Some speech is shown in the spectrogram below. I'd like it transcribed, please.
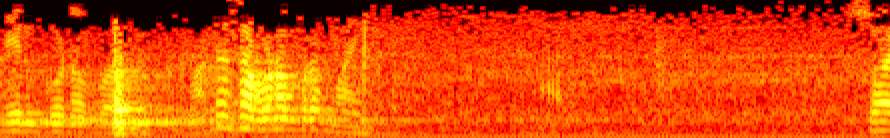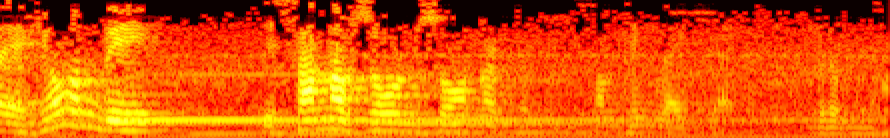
నిర్గుణ బ్రహ్మ. అంటే సగుణ బ్రహ్మ అయింది so a human be the son of so and so అన్నట్టు సంథింగ్ లైక్ దాట్ బ్రహ్మ.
